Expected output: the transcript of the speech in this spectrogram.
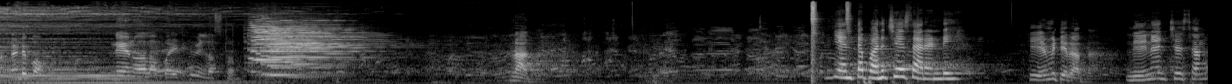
ఉండండి బాబు. నేను అలా బయటికి వెళ్ళొస్తాను. రాదు. ఎంత పని చేశారండి? ఏమిటి రాధ? నేనేం చేశాను?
